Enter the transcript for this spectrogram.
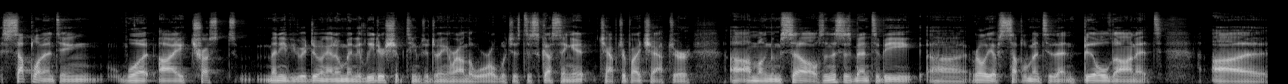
supplementing what I trust many of you are doing. I know many leadership teams are doing around the world, which is discussing it chapter by chapter uh, among themselves. And this is meant to be uh, really a supplement to that and build on it uh,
